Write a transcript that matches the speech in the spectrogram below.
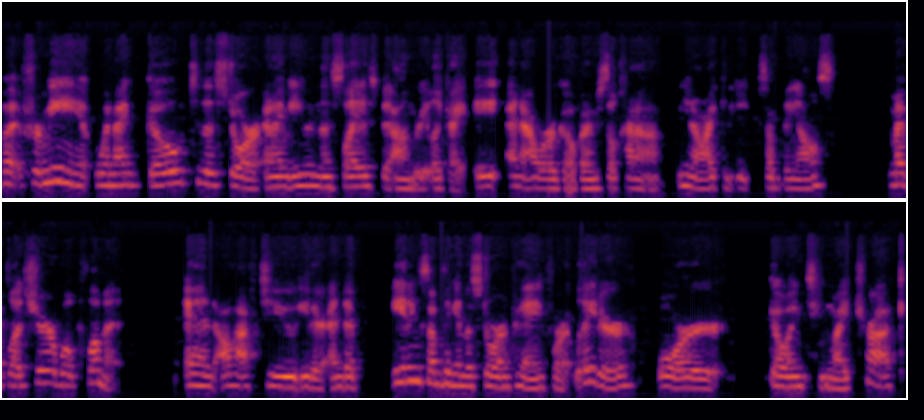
But for me, when I go to the store and I'm even the slightest bit hungry, like I ate an hour ago, but I'm still kind of, you know, I can eat something else, my blood sugar will plummet. And I'll have to either end up eating something in the store and paying for it later, or going to my truck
